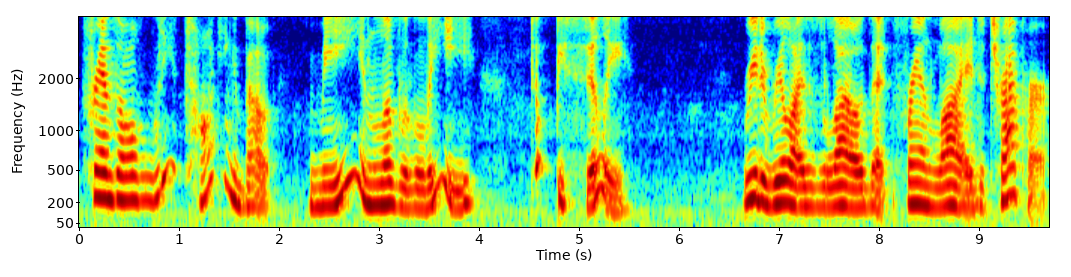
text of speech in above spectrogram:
Fran's all, What are you talking about? Me in love with Lee? Don't be silly. Rita realizes aloud that Fran lied to trap her.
